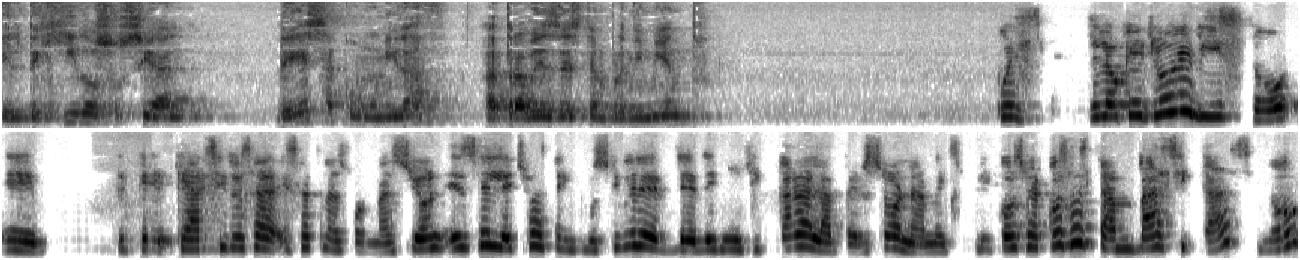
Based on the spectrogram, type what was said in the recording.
el tejido social de esa comunidad a través de este emprendimiento? Pues lo que yo he visto eh, que, ha sido esa, esa transformación es el hecho hasta inclusive de, dignificar a la persona, me explico, o sea, cosas tan básicas, ¿no?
